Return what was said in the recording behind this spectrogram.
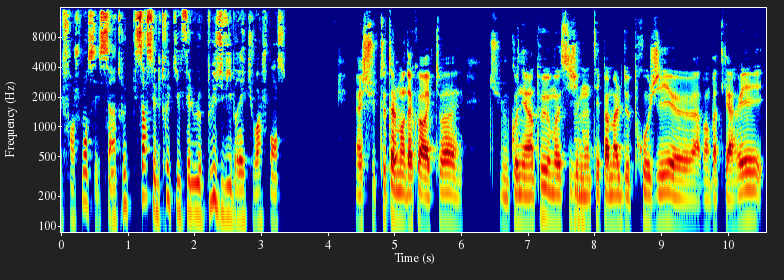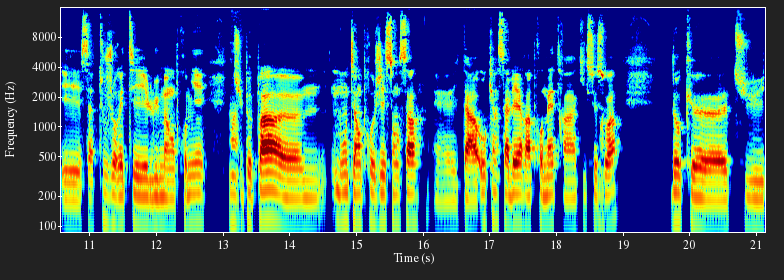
franchement c'est un truc, ça c'est le truc qui me fait le plus vibrer, tu vois, je pense. je suis totalement d'accord avec toi. Tu me connais un peu, moi aussi j'ai mmh. monté pas mal de projets euh, avant Bas de Carré et ça a toujours été l'humain en premier. Tu peux pas euh, monter en projet sans ça. Euh, tu n'as aucun salaire à promettre à qui que ce soit. Donc, euh, tu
